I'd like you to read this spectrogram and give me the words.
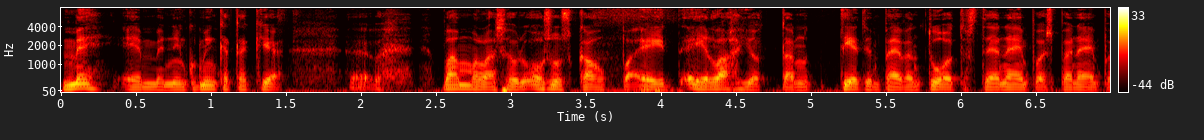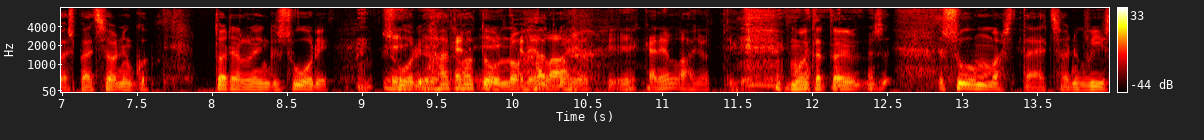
me emme, niin kuin minkä takia vammalaisen osuuskauppa ei, ei lahjoittanut tietyn päivän tuotosta ja näin poispäin, näin poispäin. Että se on niin kuin todella niin kuin suuri, suuri ehkä, hatun. Ehkä ne lahjoitti, ehkä ne lahjoitti. Mutta toi summasta, että se on niin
